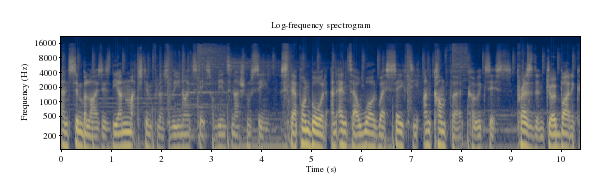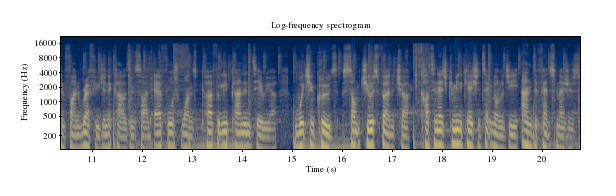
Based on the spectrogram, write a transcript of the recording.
and symbolises the unmatched influence of the United States on the international scene. Step on board and enter a world where safety and comfort coexists. President Joe Biden can find refuge in the clouds inside Air Force One's perfectly planned interior, which includes sumptuous furniture, cutting edge communication technology and defense measures.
